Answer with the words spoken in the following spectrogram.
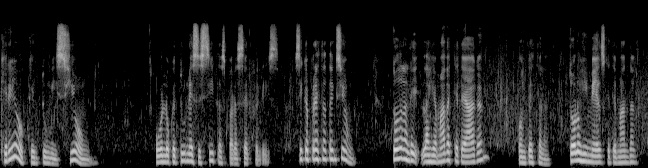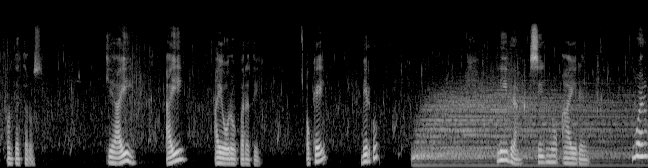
creo que en tu misión o en lo que tú necesitas para ser feliz. Así que presta atención. Todas las, llamadas que te hagan, contéstalas. Todos los emails que te mandan, contéstalos. Que ahí, ahí hay oro para ti. ¿Ok? Virgo. Libra, signo aire. Bueno,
